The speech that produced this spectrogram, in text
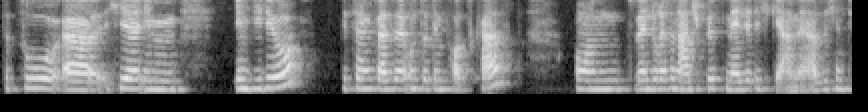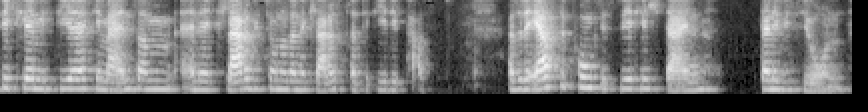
dazu äh, hier im, im Video beziehungsweise unter dem Podcast. Und wenn du Resonanz spürst, melde dich gerne. Also ich entwickle mit dir gemeinsam eine klare Vision und eine klare Strategie, die passt. Also der erste Punkt ist wirklich dein, deine Vision.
